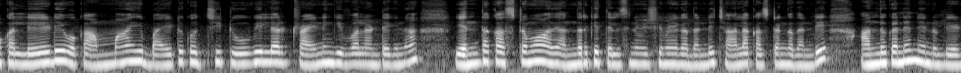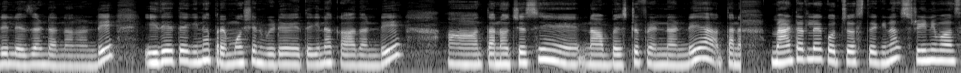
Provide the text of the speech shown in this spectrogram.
ఒక లేడీ ఒక అమ్మాయి బయటకు వచ్చి టూ వీలర్ ట్రైనింగ్ ఇవ్వాలంటే గిన ఎంత కష్టమో అది అందరికీ తెలిసిన విషయమే కదండి. చాలా కష్టం కదండి. అందుకనే నేను లేడీ లెజెండ్ అన్నానండి. ఇదైతే గిన ప్రమోషన్ వీడియో అయితే గిన కాదండి. తను వచ్చేసి నా బెస్ట్ ఫ్రెండ్ అండి. తన మ్యాటర్లోకి వచ్చేస్తే గిన Srinivasa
